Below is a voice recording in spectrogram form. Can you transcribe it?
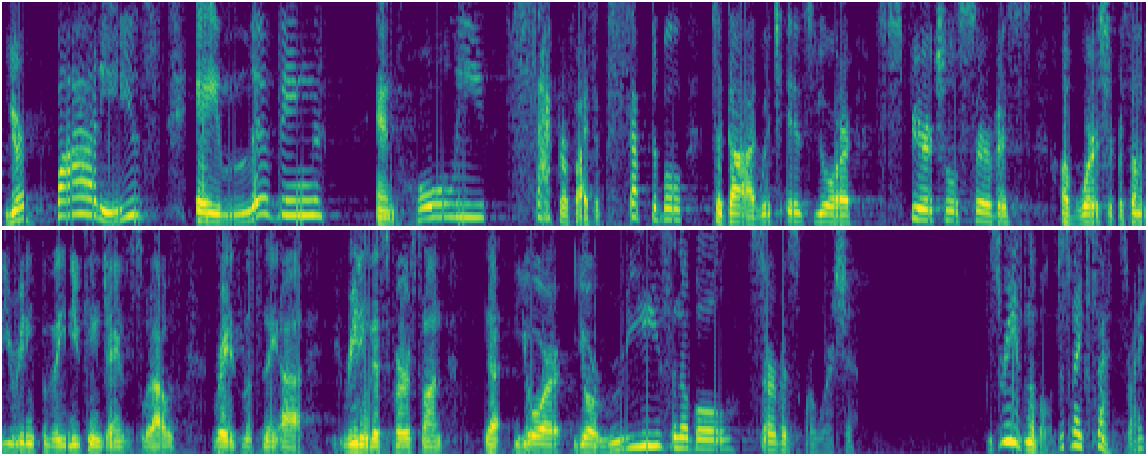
your bodies a living and holy sacrifice acceptable to God, which is your spiritual service of worship. For some of you reading from the New King James, this is what I was raised listening, uh, reading this verse on yeah, your, your reasonable service or worship. It's reasonable. It just makes sense, right?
